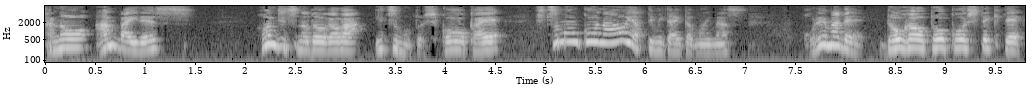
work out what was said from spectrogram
可能塩梅です。本日の動画はいつもと趣向を変え質問コーナーをやってみたいと思います。これまで動画を投稿してきて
